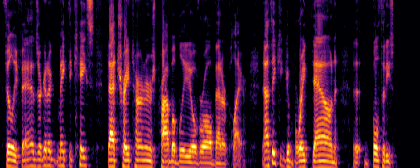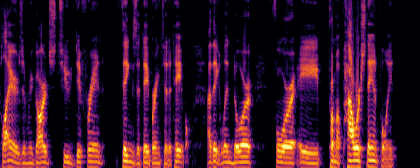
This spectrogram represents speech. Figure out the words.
Philly fans are going to make the case that Trea Turner is probably overall better player. Now, I think you can break down uh, both of these players in regards to different things that they bring to the table. I think Lindor, for a from a power standpoint,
